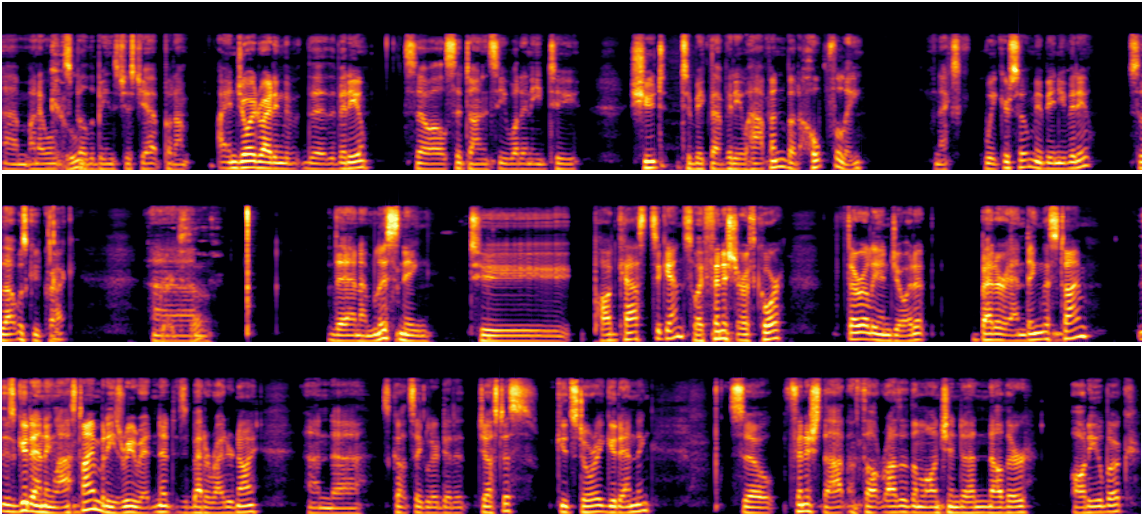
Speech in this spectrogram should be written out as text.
um, and I won't Cool. spill the beans just yet. But um, I enjoyed writing the, the the video, so I'll sit down and see what I need to shoot to make that video happen. But hopefully, the next week or so, maybe a new video. So that was good crack. Great Um, stuff. then I'm listening to podcasts again. So I finished Earthcore, thoroughly enjoyed it. Better ending this time. It was a good ending last time, but he's rewritten it. He's a better writer now. And uh, Scott Sigler did it justice. Good story, good ending. So finished that and thought rather than launch into another audiobook,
